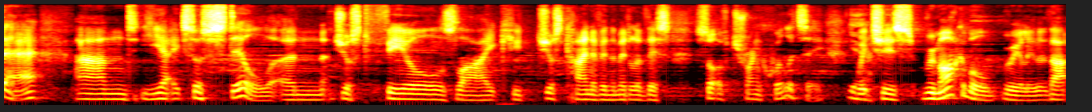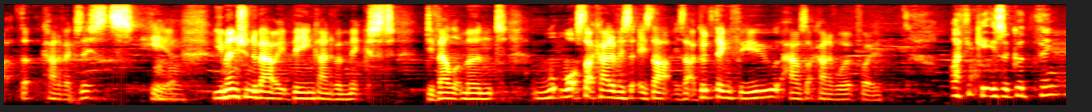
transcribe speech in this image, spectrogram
there, and yet it's so still and just feels like you're just kind of in the middle of this sort of tranquility, Yeah. which is remarkable, really, that, that that kind of exists here. Mm-hmm. You mentioned about it being kind of a mixed development. What's that kind of is, is that is that a good thing for you? How's that kind of work for you? I think it is a good thing.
